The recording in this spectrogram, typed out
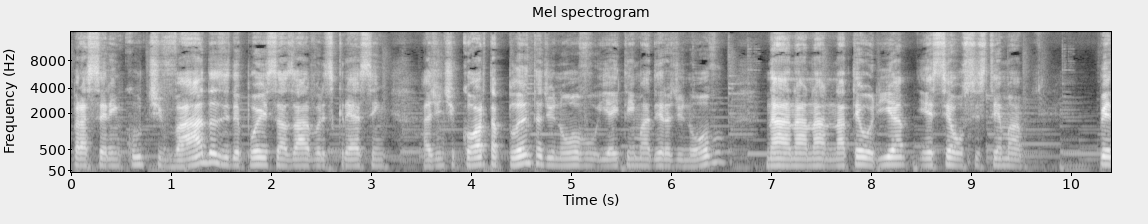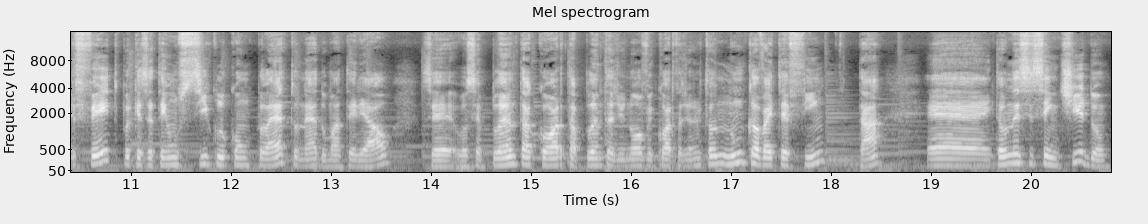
para serem cultivadas e depois as árvores crescem, a gente corta, planta de novo e aí tem madeira de novo. Na, na, na, na teoria, esse é o sistema perfeito, porque você tem um ciclo completo né, do material. Você, você planta, corta, planta de novo e corta de novo, então nunca vai ter fim, tá? É, então, nesse sentido,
